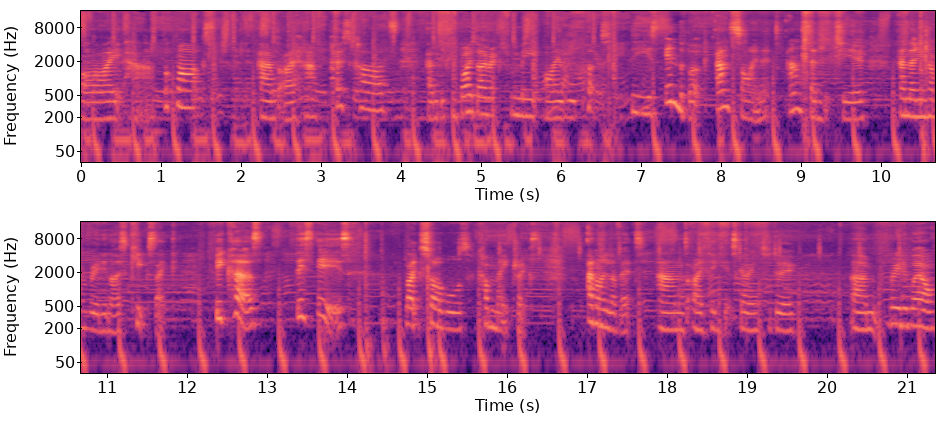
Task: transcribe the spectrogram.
I have bookmarks and I have postcards and if you buy direct from me I will put these in the book and sign it and send it to you and then you have a really nice keepsake. Because this is like Star Wars come Matrix and I love it and I think it's going to do um, really well.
